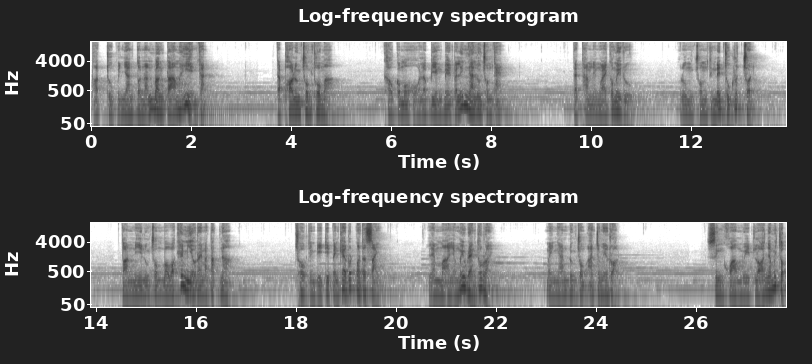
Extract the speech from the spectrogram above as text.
เพราะถูกวิญญาณตนนั้นบังตาไม่ให้เห็นกัน แต่พอลุงชมโทรมา เขาก็โมโหและเบี่ยงเบนไปเล่นงานลุงชมแทน แต่ทำอย่างไรก็ไม่รู้ ลุงชมถึงได้ถูกรถชน ตอนนี้ลุงชมบอกว่าแค่มีอะไรมาตัดหน้า โชคยังดีที่เป็นแค่รถมอเตอร์ไซค์และมายังไม่แรงเท่าไหร่ ไม่งั้นลุงชมอาจจะไม่รอด ซึ่งความเวทร้อนยังไม่จบ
